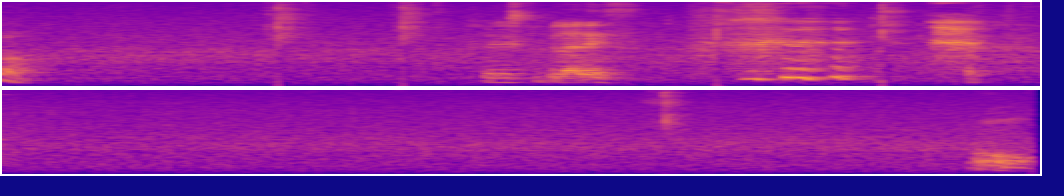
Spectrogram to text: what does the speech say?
Oh. We just keep it? Oh.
